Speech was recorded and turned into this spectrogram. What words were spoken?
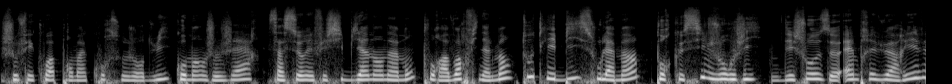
je fais quoi pour ma course aujourd'hui? Comment je gère? Ça se réfléchit bien en amont pour avoir finalement toutes les billes sous la main pour que si le jour J des choses imprévues arrivent,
